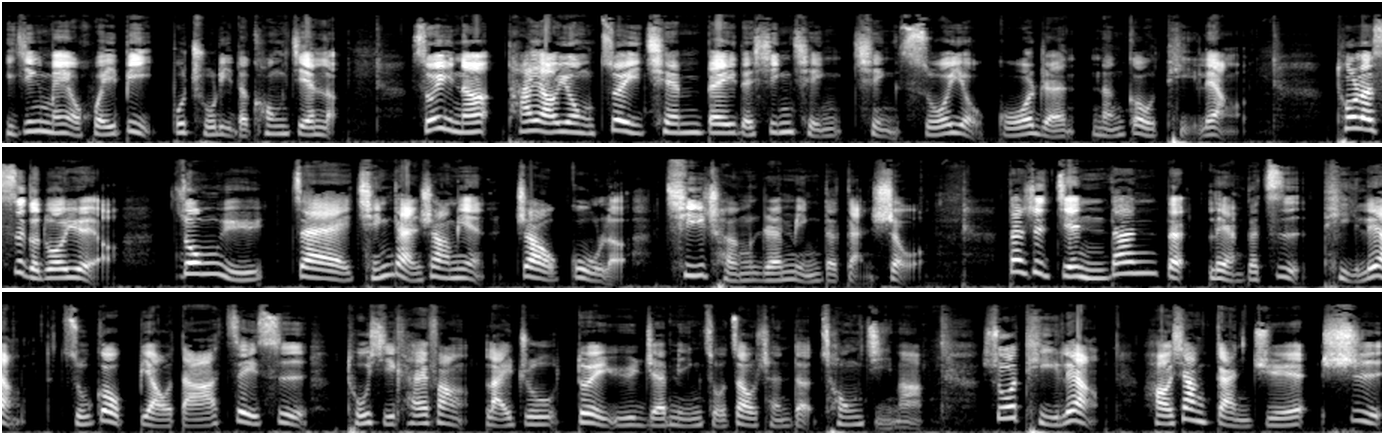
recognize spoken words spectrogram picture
已经没有回避不处理的空间了。所以呢，他要用最谦卑的心情，请所有国人能够体谅。拖了四个多月哦，终于在情感上面照顾了七成人民的感受。但是简单的两个字“体谅”，足够表达这次突袭开放莱猪对于人民所造成的冲击吗？说体谅，好像感觉是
